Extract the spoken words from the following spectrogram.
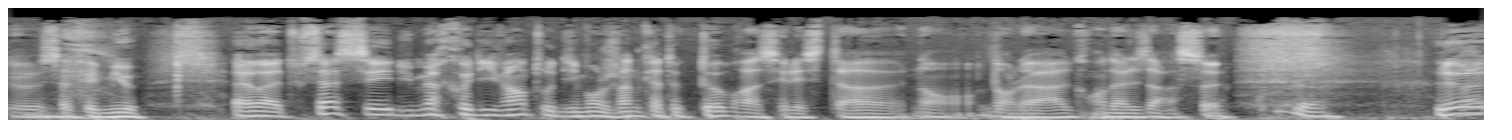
que ça fait mieux. Euh, voilà, tout ça c'est du mercredi 20 au dimanche 24 octobre à Célesta, euh, dans, dans la Grande Alsace. Le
